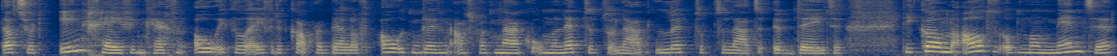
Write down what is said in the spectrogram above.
dat soort ingeving krijgt van, oh, ik wil even de kapper bellen, of oh, ik moet even een afspraak maken om mijn laptop te, laten, laptop te laten updaten. Die komen altijd op momenten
